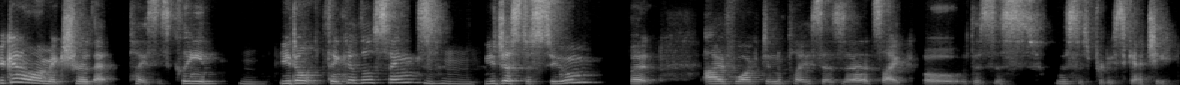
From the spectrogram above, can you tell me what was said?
you're going to want to make sure that place is clean. Mm. You don't think of those things. Mhm. You just assume, but I've walked into places and it's like, oh, this is this is pretty sketchy.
